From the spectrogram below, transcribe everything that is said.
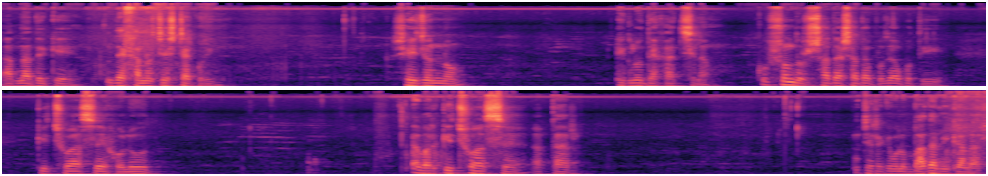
আপনাদেরকে দেখানোর চেষ্টা করি। সেই জন্য এগুলো দেখাচ্ছিলাম। খুব সুন্দর, সাদা সাদা প্রজাপতি, কিছু আছে হলুদ আবার কিছু আছে আপনার যেটাকে বলো বাদামি কালার।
